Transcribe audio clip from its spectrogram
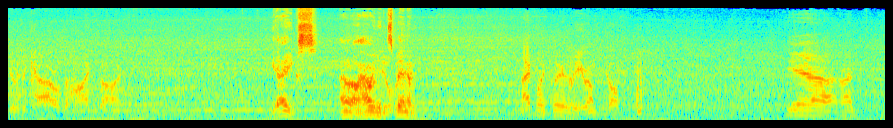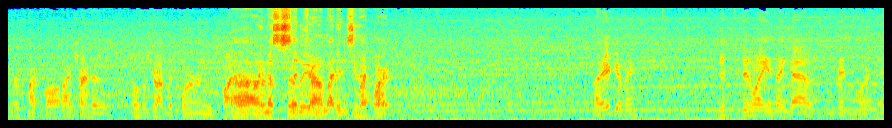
There is a car on the high side. Yikes. I don't know how he didn't spin there. him. Halfway clear. Clear up top. Yeah, I, that's my fault. I tried to overdrive the corner and slide. Oh, he must have slid in clearly, front of him. I didn't see my that part. Oh, you're good, man. Just didn't want you to have intentional or anything.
